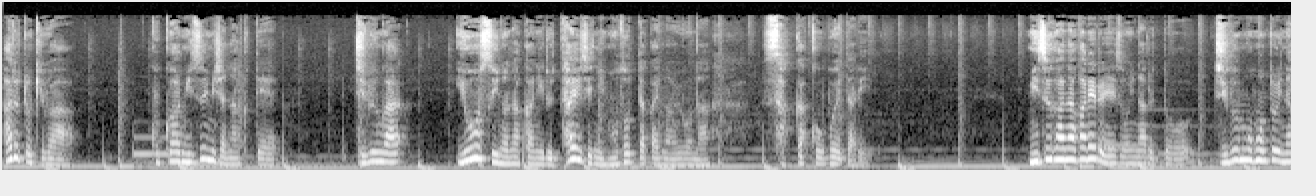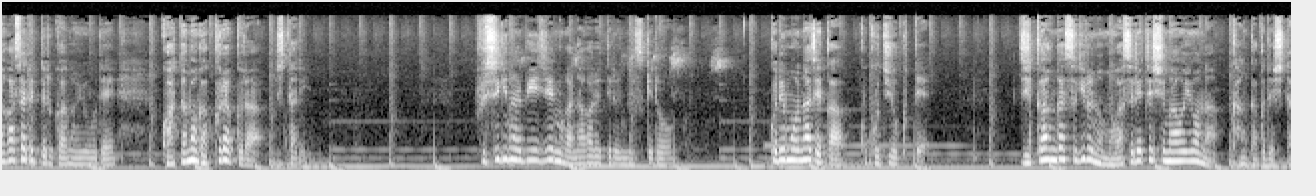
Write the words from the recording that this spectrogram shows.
ある時はここは湖じゃなくて自分が用水の中にいる胎児に戻ったかのような錯覚を覚えたり水が流れる映像になると自分も本当に流されてるかのようでこう頭がクラクラしたり不思議な BGM が流れてるんですけどこれもなぜか心地よくて時間が過ぎるのも忘れてしまうような感覚でした。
